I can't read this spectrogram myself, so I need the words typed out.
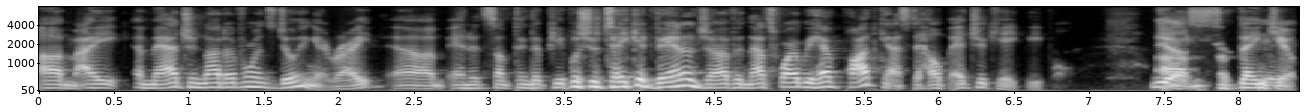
um, I imagine not everyone's doing it, right? Um, and it's something that people should take advantage of, and that's why we have podcasts to help educate people. Um, yes, so thank you.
